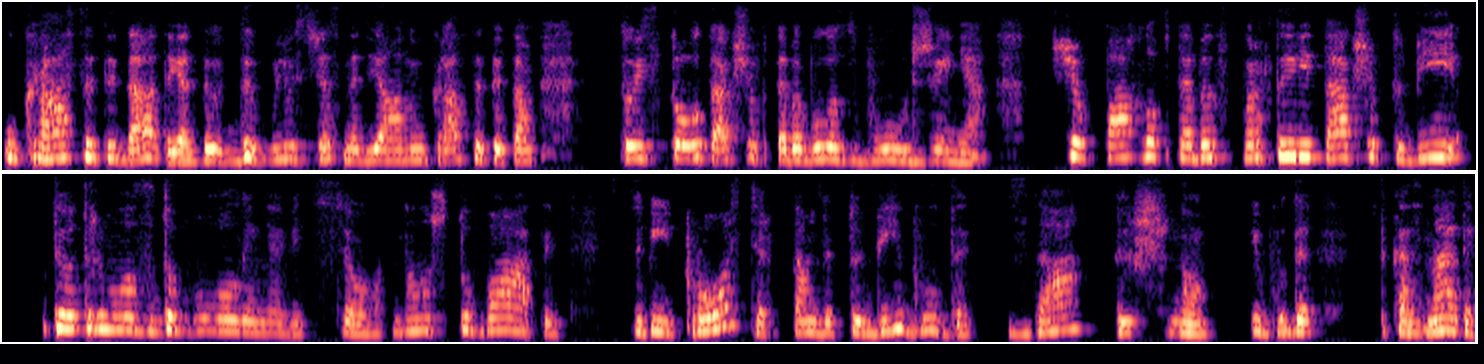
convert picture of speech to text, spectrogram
украсити, да? я дивлюсь зараз на Діану, украсити там той стол так, щоб в тебе було збудження, щоб пахло в тебе в квартирі так, щоб тобі ти отримала задоволення від цього, налаштувати свій простір там, де тобі буде затишно. І буде така, знаєте,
